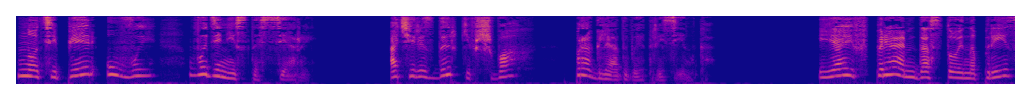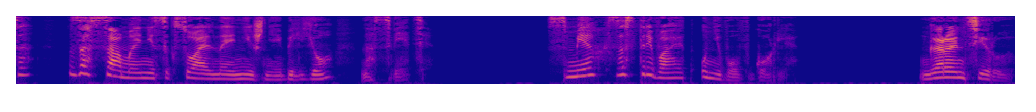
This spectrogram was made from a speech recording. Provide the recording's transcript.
но теперь, увы, водянисто-серый, а через дырки в швах проглядывает резинка. Я и впрямь достойна приза за самое несексуальное нижнее белье на свете. Смех застревает у него в горле. Гарантирую,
